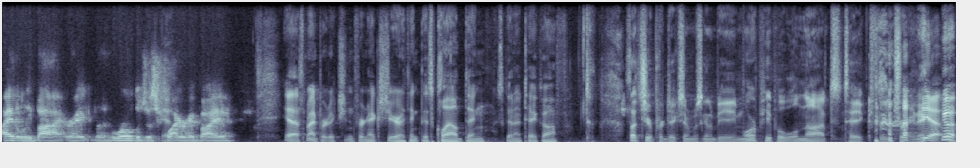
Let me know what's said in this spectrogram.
idly by, right? The world will just fly right by you. Yeah, that's my prediction for next year. I think this cloud thing is going to take off. I thought your prediction was going to be more people will not take free training. Yeah,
